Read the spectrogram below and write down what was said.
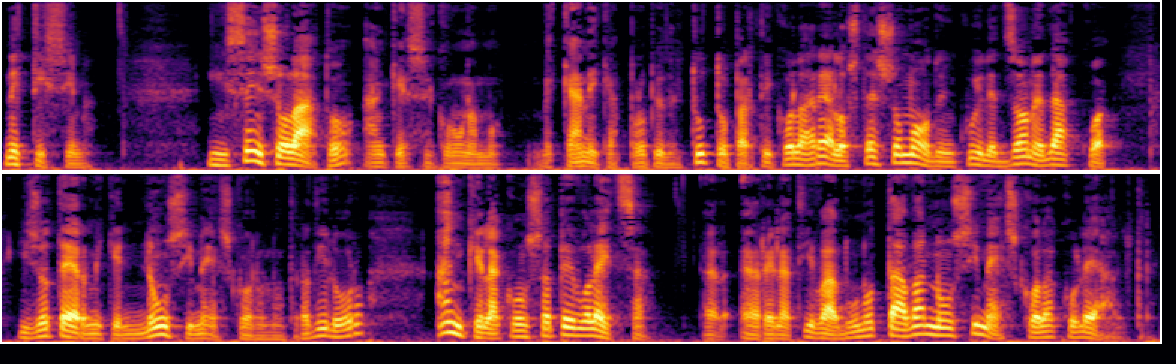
nettissima. In senso lato, anche se con una meccanica proprio del tutto particolare, allo stesso modo in cui le zone d'acqua isotermiche non si mescolano tra di loro, anche la consapevolezza relativa ad un'ottava non si mescola con le altre.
